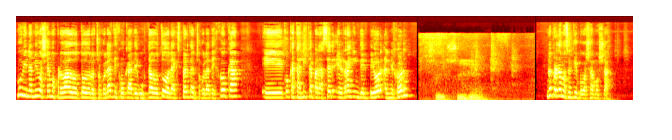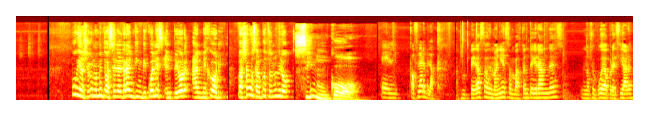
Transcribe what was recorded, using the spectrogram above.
Muy bien amigos, ya hemos probado todos los chocolates. Coca ha degustado todo, la experta en chocolates Coca. Eh, Coca, ¿estás lista para hacer el ranking del peor al mejor? Sí. No perdamos el tiempo, vayamos ya. Muy bien, llegó el momento de hacer el ranking de cuál es el peor al mejor. Vayamos al puesto número 5. El Kofler Block. Pedazos de maní son bastante grandes. No se puede apreciar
